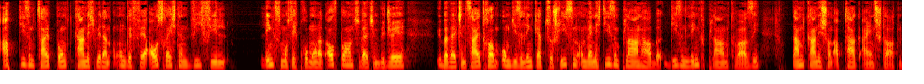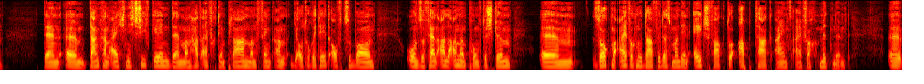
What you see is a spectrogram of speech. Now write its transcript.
ab diesem Zeitpunkt kann ich mir dann ungefähr ausrechnen, wie viel Links muss ich pro Monat aufbauen, zu welchem Budget, über welchen Zeitraum, um diese Link Gap zu schließen. Und wenn ich diesen Plan habe, diesen Linkplan quasi, dann kann ich schon ab Tag eins starten. Denn ähm, dann kann eigentlich nichts schiefgehen, denn man hat einfach den Plan, man fängt an, die Autorität aufzubauen. Und sofern alle anderen Punkte stimmen, ähm, sorgt man einfach nur dafür, dass man den Age-Faktor ab Tag eins einfach mitnimmt. Äh,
